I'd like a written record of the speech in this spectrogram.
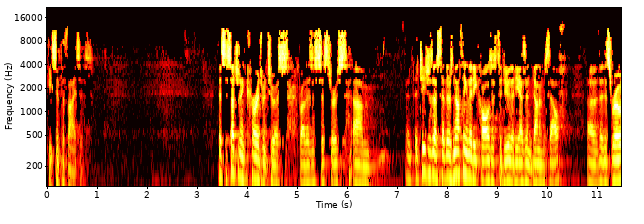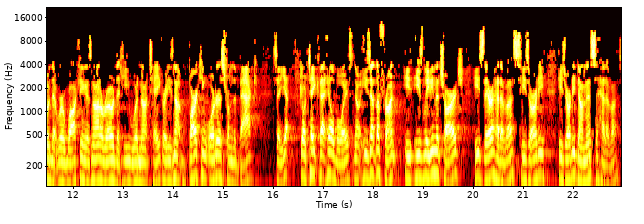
He sympathizes. This is such an encouragement to us, brothers and sisters. Um, it teaches us that there's nothing that he calls us to do that he hasn't done himself uh, that this road that we're walking is not a road that he would not take, right? He's not barking orders from the back, say, yep, go take that hill, boys. No, he's at the front. He, he's leading the charge. He's there ahead of us. He's already, he's already done this ahead of us.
